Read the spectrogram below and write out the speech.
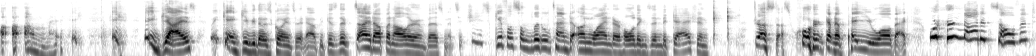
Uh, uh, um, hey, hey, hey guys, we can't give you those coins right now because they're tied up in all our investments. Just give us a little time to unwind our holdings into cash and trust us, we're gonna pay you all back. We're not insolvent.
